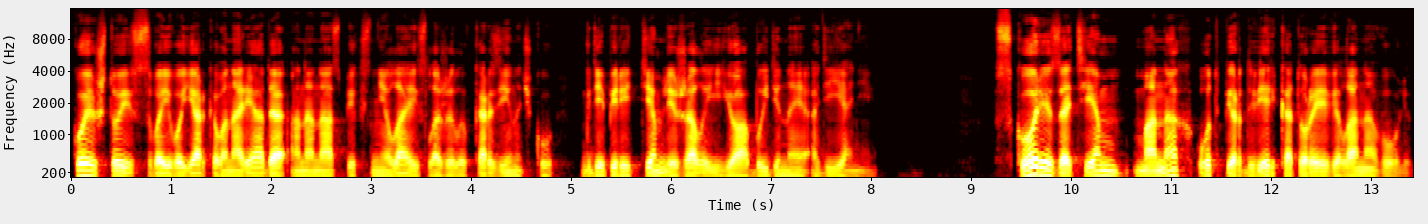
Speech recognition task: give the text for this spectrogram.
Кое-что из своего яркого наряда она наспех сняла и сложила в корзиночку, где перед тем лежало ее обыденное одеяние. Вскоре затем монах отпер дверь, которая вела на волю.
